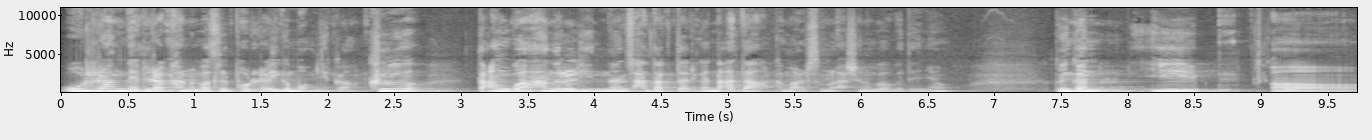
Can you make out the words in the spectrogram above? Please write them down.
오르락 내리락 하는 것을 보리라. 이건 뭡니까? 그 땅과 하늘을 잇는 사닥다리가 나다. 그 말씀을 하시는 거거든요. 그러니까 이, 어,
